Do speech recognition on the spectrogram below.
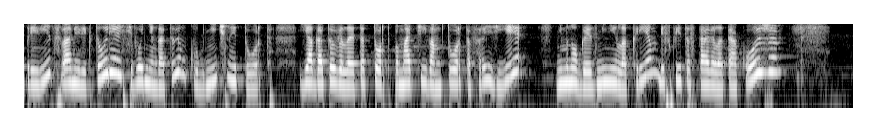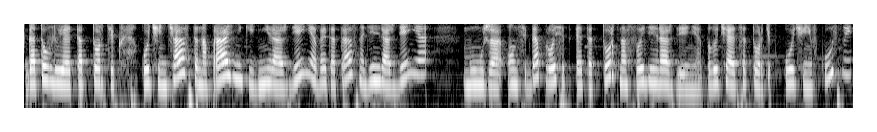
привет, с вами Виктория. Сегодня готовим клубничный торт. Я готовила этот торт по мотивам торта фрезье. Немного изменила крем, бисквит оставила такой же. Готовлю я этот тортик очень часто на праздники, дни рождения. В этот раз на день рождения мужа. Он всегда просит этот торт на свой день рождения. Получается тортик очень вкусный,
